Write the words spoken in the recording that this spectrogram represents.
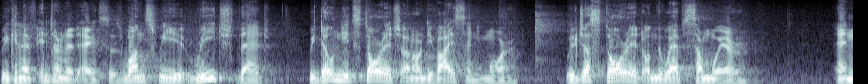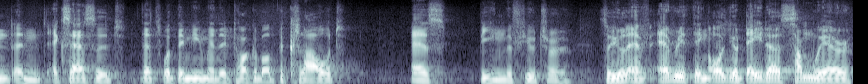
we can have internet access. Once we reach that, we don't need storage on our device anymore. We'll just store it on the web somewhere and, and access it. That's what they mean when they talk about the cloud as being the future. So you'll have everything, all your data somewhere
